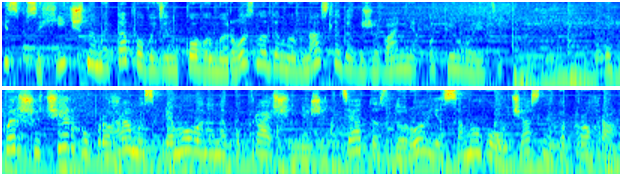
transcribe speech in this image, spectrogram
із психічними та поведінковими розладами внаслідок вживання опіоїдів. У першу чергу програма спрямована на покращення життя та здоров'я самого учасника програми.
